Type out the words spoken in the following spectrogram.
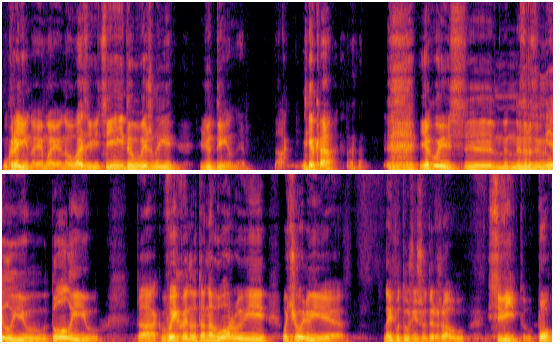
Україна, я маю на увазі, від цієї дивовижної людини, так, яка якоюсь е, незрозумілою долею так, викинута нагору і очолює найпотужнішу державу світу. По,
